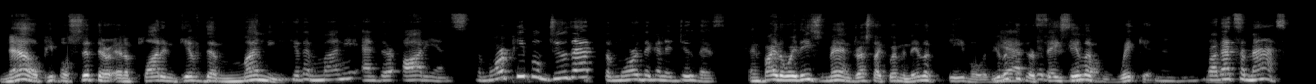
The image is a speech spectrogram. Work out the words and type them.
Now people sit there and applaud and give them money. Give them money and their audience. The more people do that, the more they're going to do this. And by the way, these men dressed like women, they look evil. If you look at their face, they look wicked. Mm-hmm. Well, that's a mask.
